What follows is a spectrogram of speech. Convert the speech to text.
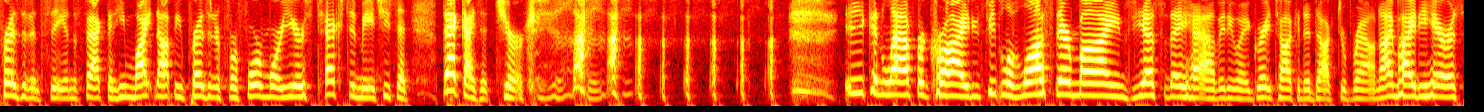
presidency and the fact that he might not be president for four more years texted me and she said, That guy's a jerk. you can laugh or cry. These people have lost their minds. Yes, they have. Anyway, great talking to Dr. Brown. I'm Heidi Harris.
